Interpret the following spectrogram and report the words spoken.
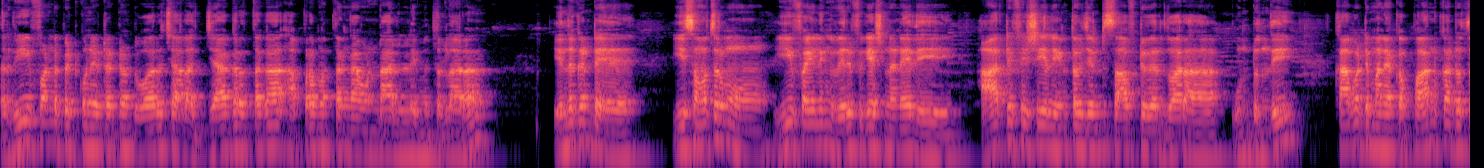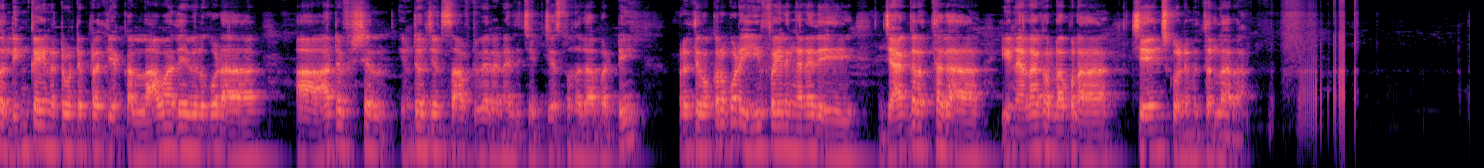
రీఫండ్ పెట్టుకునేటటువంటి వారు చాలా జాగ్రత్తగా అప్రమత్తంగా ఉండాలి మిత్రులారా. ఎందుకంటే ఈ సంవత్సరము ఈ ఫైలింగ్ వెరిఫికేషన్ అనేది ఆర్టిఫిషియల్ ఇంటెలిజెంట్ సాఫ్ట్వేర్ ద్వారా ఉంటుంది. కాబట్టి మన యొక్క పాన్ కార్డుతో లింక్ అయినటువంటి ప్రతి ఒక్క లావాదేవీలు కూడా ఆ ఆర్టిఫిషియల్ ఇంటెలిజెంట్ సాఫ్ట్వేర్ అనేది చెక్ చేస్తుంది కాబట్టి ప్రతి ఒక్కరు కూడా ఈ ఫైలింగ్ అనేది జాగ్రత్తగా ఈ నెలాఖరు లోపల చేయించుకోండి మిత్రులారా.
